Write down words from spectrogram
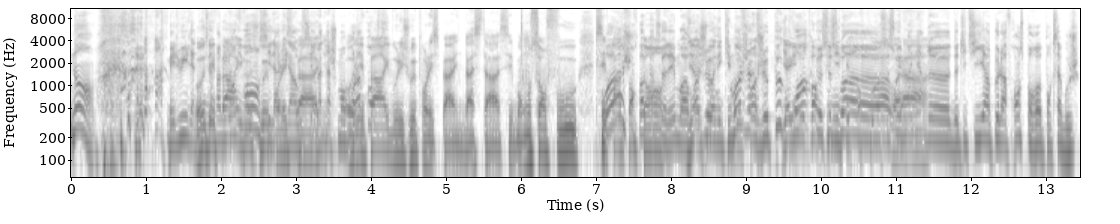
Non, mais lui, il a Au toute sa départ, famille il en France. a, aussi un l'Espagne. attachement Au pour la départ, France. il voulait jouer pour l'Espagne. Basta, c'est bon, on s'en fout. C'est pas je suis important. pas persuadé. Moi, je, jouer en équipe moi, de je- peux croire que ce soit, euh, toi, ce soit une manière de, de titiller un peu la France pour, pour que ça bouge.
